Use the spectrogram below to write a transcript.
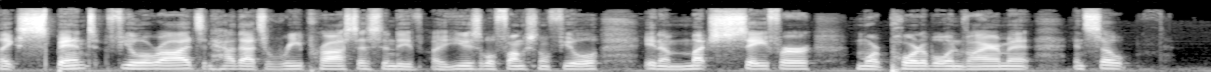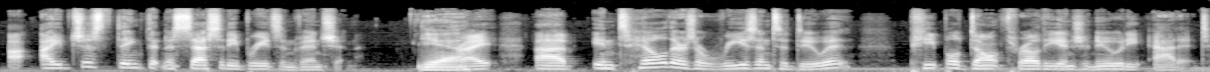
like spent fuel rods and how that's reprocessed into a usable functional fuel in a much safer, more portable environment. And so, I, I just think that necessity breeds invention yeah. right? Uh, until there's a reason to do it, people don't throw the ingenuity at it.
